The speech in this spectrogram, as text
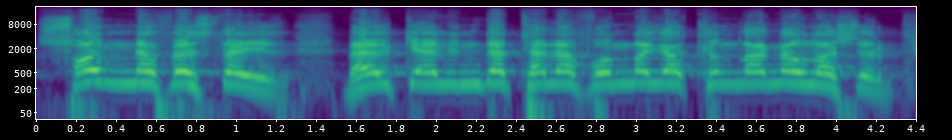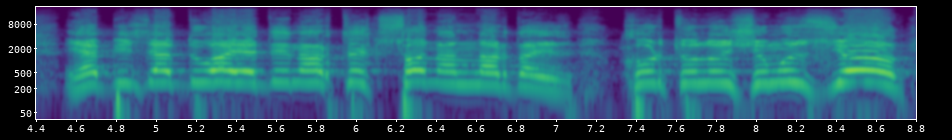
Son nefesteyiz. Belki elinde telefonla yakınlarına ulaşır. Ya bize dua edin artık son anlardayız. Kurtuluşumuz yok.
